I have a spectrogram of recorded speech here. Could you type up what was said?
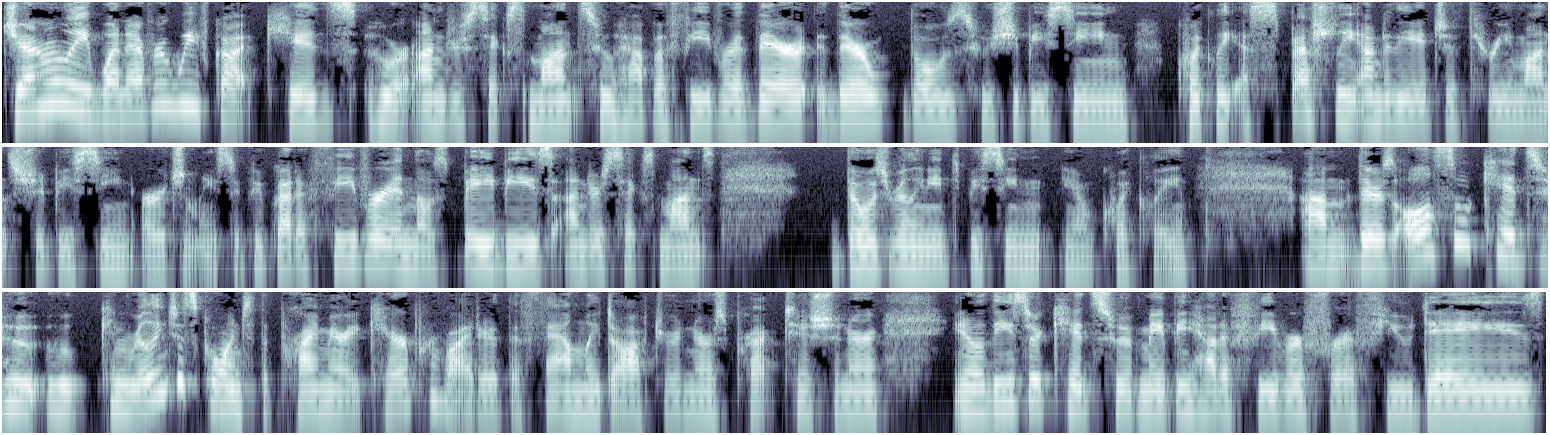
generally whenever we've got kids who are under six months who have a fever they're they're those who should be seen quickly especially under the age of three months should be seen urgently so if you've got a fever in those babies under six months those really need to be seen, you know, quickly. Um, there's also kids who, who can really just go into the primary care provider, the family doctor, nurse practitioner. You know, these are kids who have maybe had a fever for a few days,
